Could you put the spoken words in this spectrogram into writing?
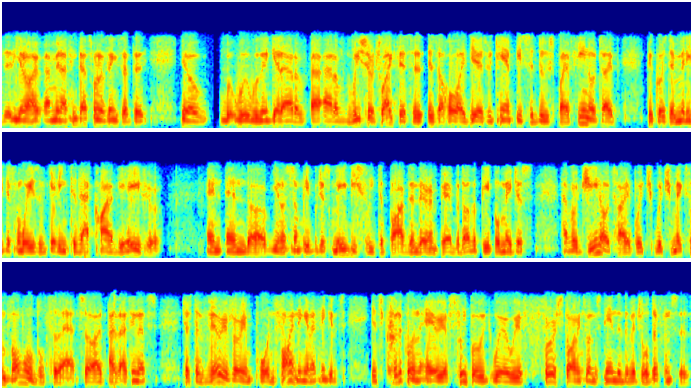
you know, I, I mean, I think that's one of the things that the, you know, we, we're going to get out of uh, out of research like this is, is the whole idea is we can't be seduced by a phenotype because there are many different ways of getting to that kind of behavior and and uh, you know some people just may be sleep deprived and they're impaired, but other people may just have a genotype which which makes them vulnerable to that. So I, I I think that's just a very very important finding, and I think it's it's critical in the area of sleep where we, where we're first starting to understand individual differences.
